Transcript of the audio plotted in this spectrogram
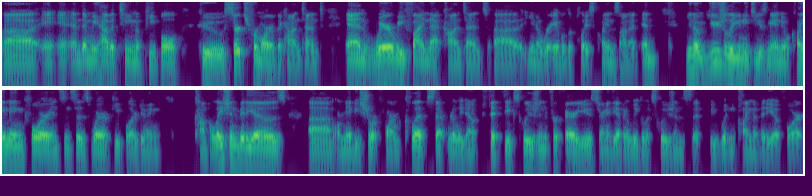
uh, and, and, then we have a team of people who search for more of the content. And where we find that content uh, you know we're able to place claims on it. And you know usually you need to use manual claiming for instances where people are doing compilation videos um, or maybe short form clips that really don't fit the exclusion for fair use or any of the other legal exclusions that we wouldn't claim a video for.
